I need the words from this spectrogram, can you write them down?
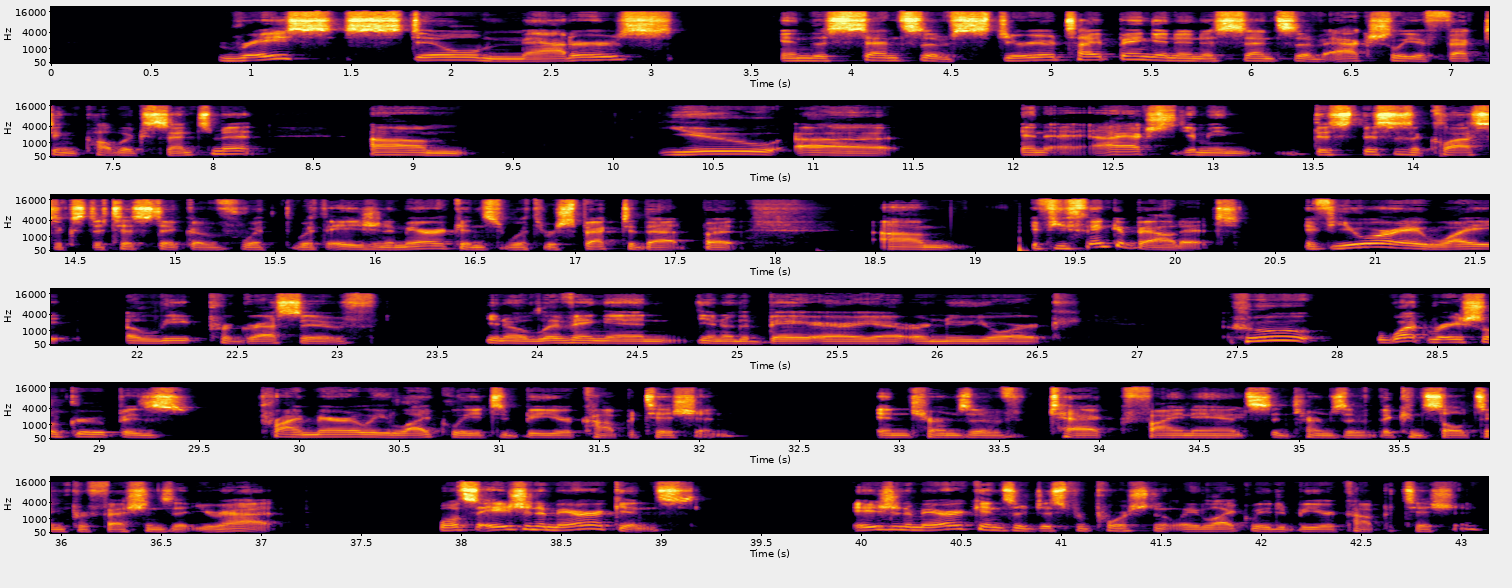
race still matters in the sense of stereotyping and in a sense of actually affecting public sentiment. Um, you uh, and I actually, I mean, this this is a classic statistic of with with Asian Americans with respect to that. But um, if you think about it, if you are a white elite progressive, you know, living in you know the Bay Area or New York, who what racial group is primarily likely to be your competition in terms of tech, finance, in terms of the consulting professions that you're at? Well, it's Asian Americans. Asian Americans are disproportionately likely to be your competition.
